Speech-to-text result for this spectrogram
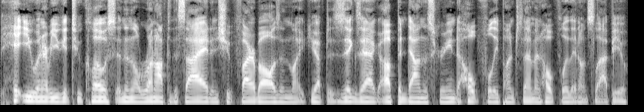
hit you whenever you get too close, and then they'll run off to the side and shoot fireballs, and like you have to zigzag up and down the screen to hopefully punch them, and hopefully they don't slap you.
